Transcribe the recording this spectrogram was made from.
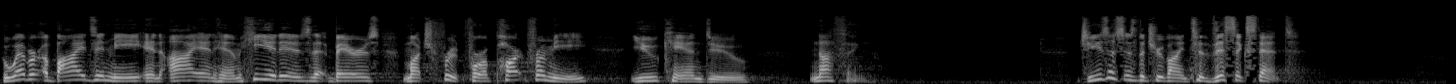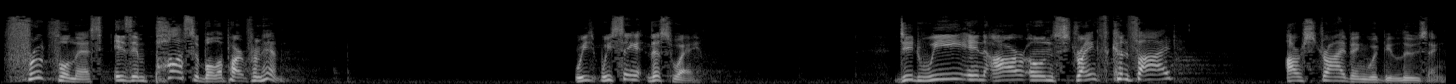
Whoever abides in me and I in him, he it is that bears much fruit. For apart from me, you can do nothing. Jesus is the true vine to this extent. Fruitfulness is impossible apart from him. We, we sing it this way Did we in our own strength confide? Our striving would be losing.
